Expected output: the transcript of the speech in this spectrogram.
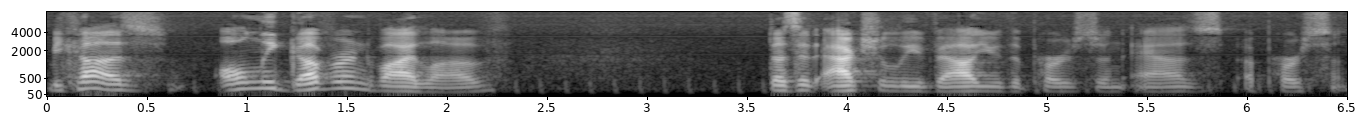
Because only governed by love does it actually value the person as a person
